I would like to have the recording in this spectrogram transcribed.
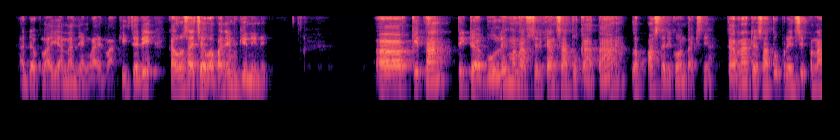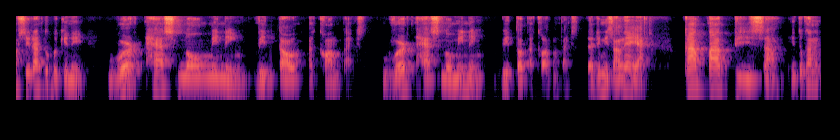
ada pelayanan yang lain lagi. Jadi kalau saya jawabannya begini nih. eh, kita tidak boleh menafsirkan satu kata lepas dari konteksnya. Karena ada satu prinsip penafsiran itu begini, word has no meaning without a context. Word has no meaning without a context. Jadi misalnya ya, kata bisa itu kan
